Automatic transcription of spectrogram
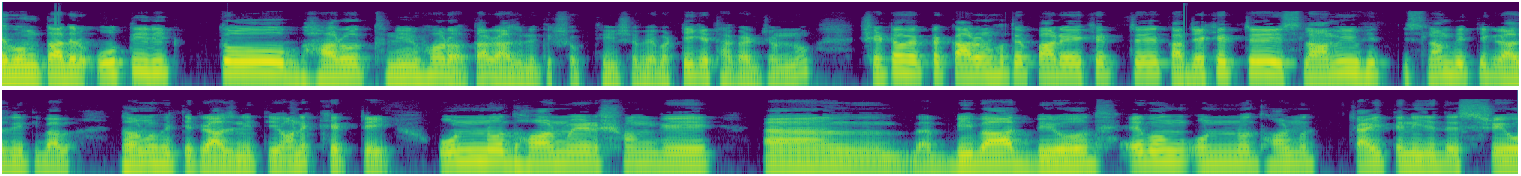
এবং তাদের অতিরিক্ত ভারত নির্ভরতা রাজনৈতিক শক্তি হিসেবে বা টিকে থাকার জন্য সেটাও একটা কারণ হতে পারে এক্ষেত্রে। যে ক্ষেত্রে ইসলামী ইসলাম ভিত্তিক রাজনীতি বা ধর্মভিত্তিক রাজনীতি অনেক ক্ষেত্রেই অন্য ধর্মের সঙ্গে বিবাদ, বিরোধ এবং অন্য ধর্ম চাইতে নিজেদের শ্রেয়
